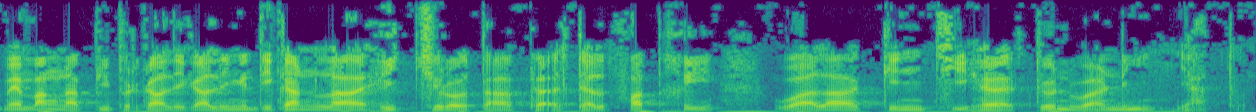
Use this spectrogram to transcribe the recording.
memang Nabi berkali-kali ngendikan la hijrata ba'dal fathi walakin jihadun wa niyatun.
